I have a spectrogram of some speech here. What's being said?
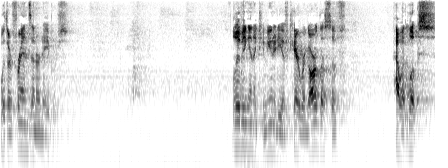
with our friends and our neighbors. Living in a community of care, regardless of how it looks,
